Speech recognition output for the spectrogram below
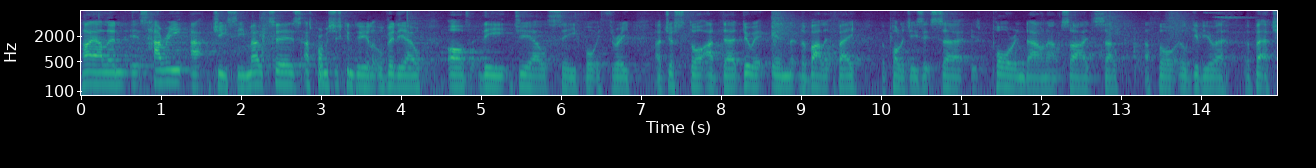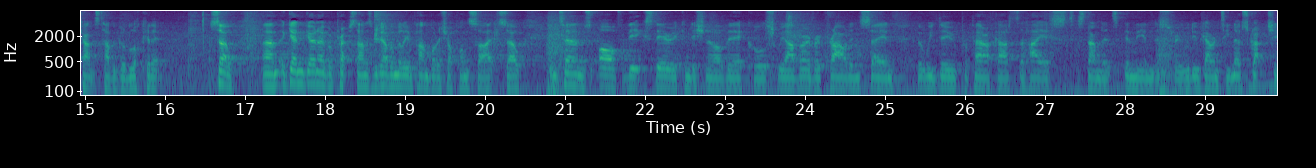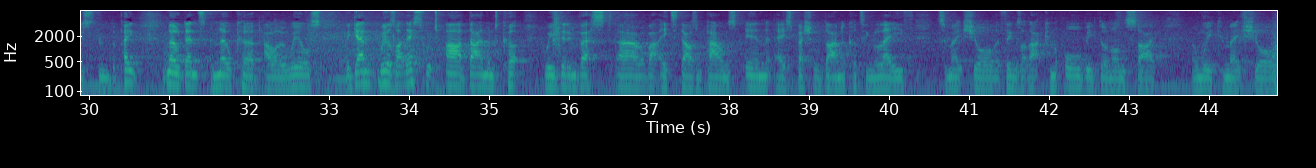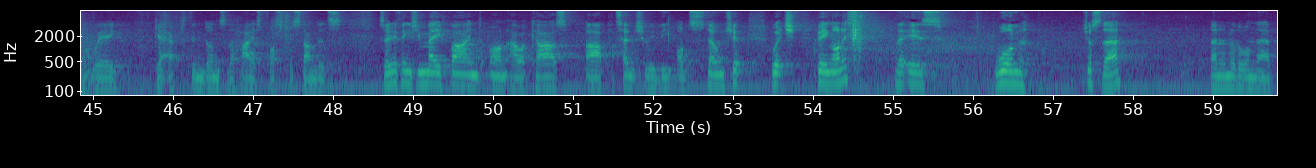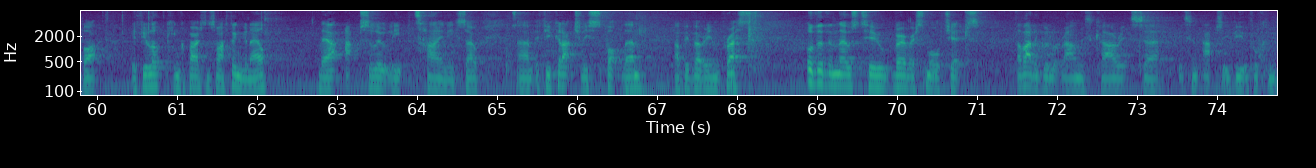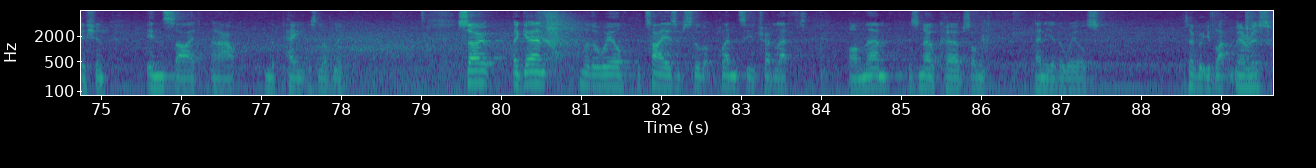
Hi Alan, it's Harry at GC Motors. As promised, just going to do a little video of the GLC 43. I just thought I'd uh, do it in the valet bay. Apologies, it's uh, it's pouring down outside, so I thought it'll give you a, a better chance to have a good look at it. So, um, again, going over prep standards, we do have a million pound body shop on site. So, in terms of the exterior condition of our vehicles, we are very, very proud in saying that we do prepare our cars to the highest standards in the industry. We do guarantee no scratches through the paint, no dents, and no curbed alloy wheels. Again, wheels like this, which are diamond cut, we did invest uh, about £80,000 in a special diamond cutting lathe to make sure that things like that can all be done on site and we can make sure that we get everything done to the highest possible standards. So any things you may find on our cars are potentially the odd stone chip, which being honest, there is one just there and another one there, but if you look in comparison to my fingernail, they are absolutely tiny. So um, if you could actually spot them, I'd be very impressed. Other than those two very, very small chips, I've had a good look around this car. It's, uh, it's an absolutely beautiful condition inside and out and the paint is lovely. So again, another wheel, the tyres have still got plenty of tread left on them. There's no curbs on any of the wheels. So I've got your black mirrors,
